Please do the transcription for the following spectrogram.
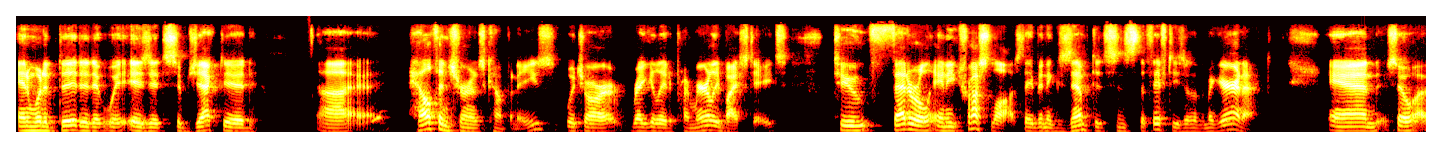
And what it did it, it is it subjected uh, health insurance companies, which are regulated primarily by states, to federal antitrust laws. They've been exempted since the 50s under the McCarran Act. And so uh,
